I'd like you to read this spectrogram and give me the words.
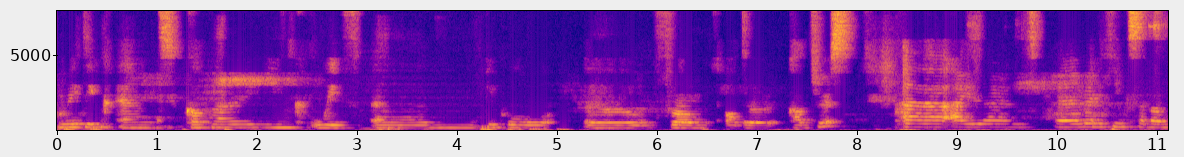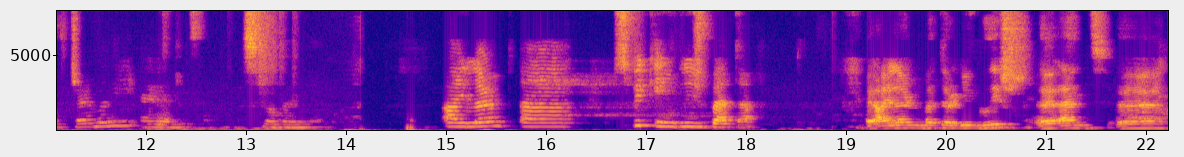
Meeting and cooperating with um, people uh, from other countries. Uh, I learned uh, many things about Germany and Slovenia. I learned uh, speak English better. I learn better English uh, and uh,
